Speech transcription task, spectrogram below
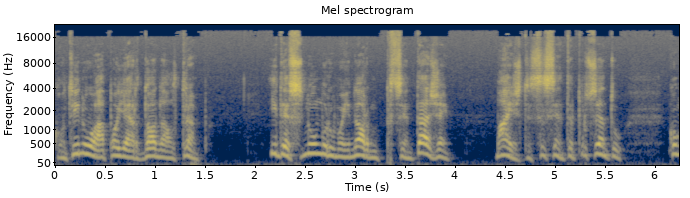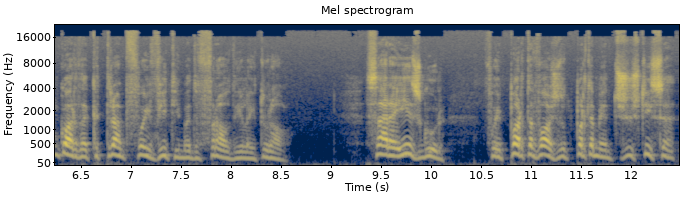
continua a apoiar Donald Trump. E desse número, uma enorme percentagem, mais de 60%, concorda que Trump foi vítima de fraude eleitoral. Sarah Isgur foi porta-voz do Departamento de Justiça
